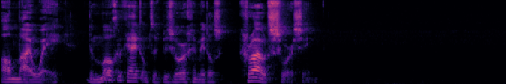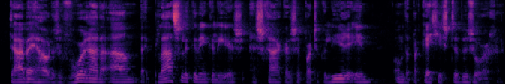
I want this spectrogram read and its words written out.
On My Way, de mogelijkheid om te bezorgen middels crowdsourcing. Daarbij houden ze voorraden aan bij plaatselijke winkeliers en schakelen ze particulieren in om de pakketjes te bezorgen.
